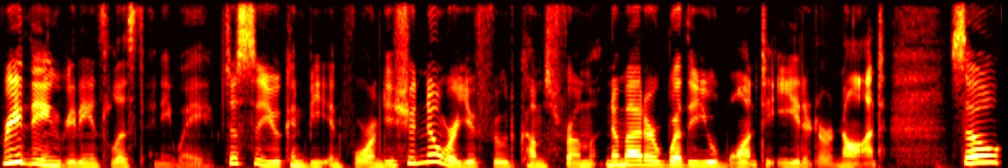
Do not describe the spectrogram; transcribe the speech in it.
Read the ingredients list anyway, just so you can be informed. You should know where your food comes from, no matter whether you want to eat it or not. So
